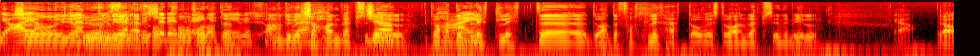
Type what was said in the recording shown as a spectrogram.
Ja, så gjør du en liten effort for å få det til. Ja, men du vil ikke ha en veps i bilen. Du hadde blitt litt uh, Du hadde fått litt hetter hvis det var en veps inni bilen. Ja. Ja.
